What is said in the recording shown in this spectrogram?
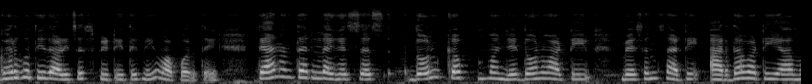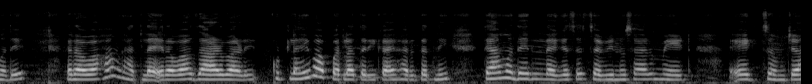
घरगुती डाळीचंच पीठ इथे मी वापरते. त्यानंतर लगेचच दोन कप म्हणजे दोन वाटी बेसनसाठी अर्धा वाटी यामध्ये रवा हा घातला आहे रवा जाड वाडी कुठलाही वापरला तरी काय हरकत नाही. त्यामध्ये लगेचच चवीनुसार मीठ एक चमचा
